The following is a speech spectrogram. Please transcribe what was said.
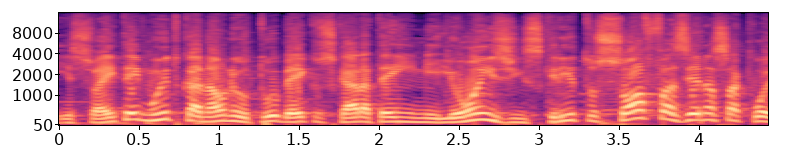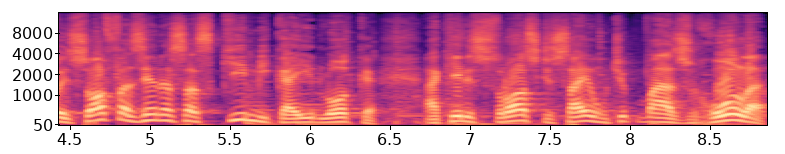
Isso aí tem muito canal no YouTube aí que os caras têm milhões de inscritos só fazendo essa coisa, só fazendo essas químicas aí louca. Aqueles troços que saem um tipo umas rola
